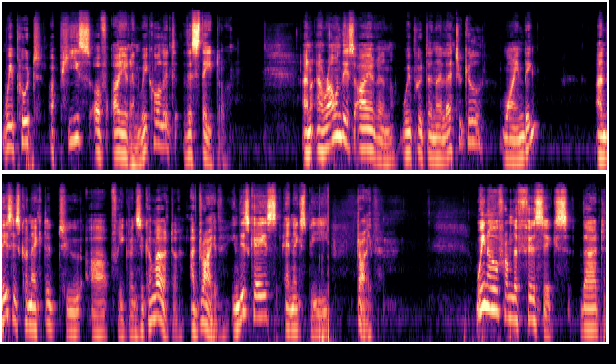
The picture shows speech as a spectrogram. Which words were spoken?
we put a piece of iron, we call it the stator. And around this iron, we put an electrical winding, and this is connected to a frequency converter, a drive, in this case, NXP drive. We know from the physics that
